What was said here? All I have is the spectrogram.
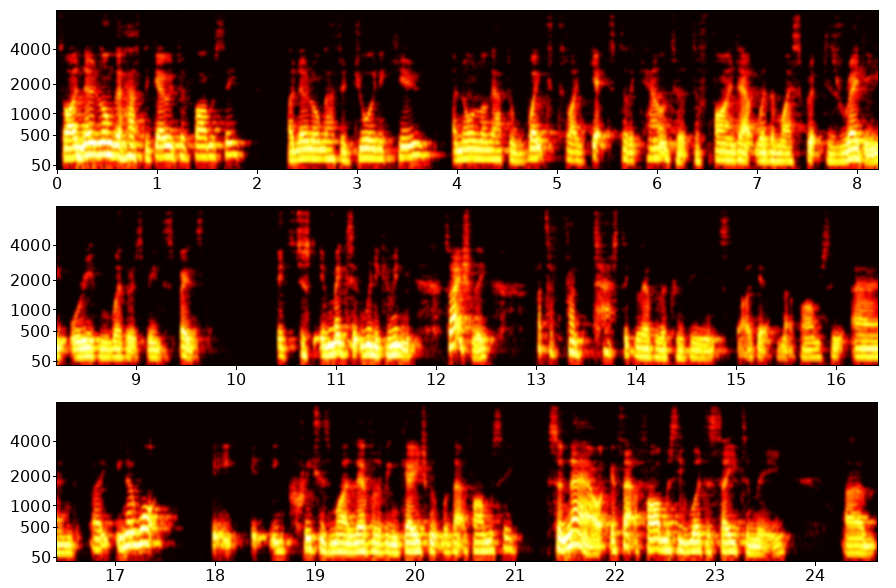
So I no longer have to go into a pharmacy. I no longer have to join a queue. I no longer have to wait till I get to the counter to find out whether my script is ready or even whether it's being dispensed. It's just it makes it really convenient. So actually, that's a fantastic level of convenience that I get from that pharmacy. And uh, you know what? it, it increases my level of engagement with that pharmacy. So now, if that pharmacy were to say to me, um,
